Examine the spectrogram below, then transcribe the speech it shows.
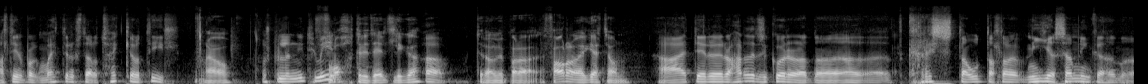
allt í einu bara mættir einhverstaðar á tveggjar og díl. Já, og spila 90 mín. Flottri deild líka. Þetta er alveg bara fáralega gert hjá hann Já, þetta eru, eru harðir þessi góður að, að, að krista út alltaf nýja samninga þarna.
